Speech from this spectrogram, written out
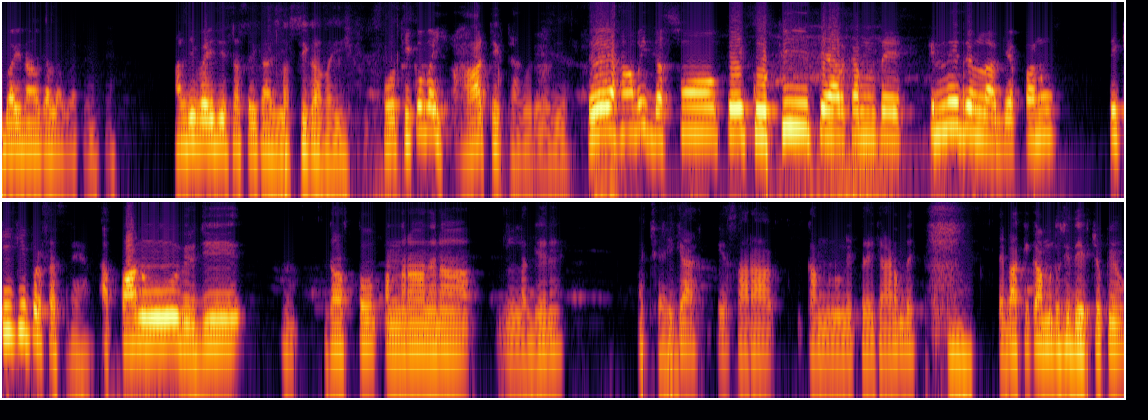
ਬਾਈ ਨਾਲ ਗੱਲਬਾਤ ਕਰਦੇ ਹਾਂ। ਹਾਂਜੀ ਬਾਈ ਜੀ ਸਤਿ ਸ੍ਰੀ ਅਕਾਲ ਜੀ। ਸਤਿ ਸ਼੍ਰੀ ਅਕਾਲ ਬਾਈ। ਹੋਰ ਠੀਕ ਹੋ ਬਾਈ? ਹਾਂ ਠੀਕ ਠਾਕ ਵੀਰੇ ਵਧੀਆ। ਤੇ ਹਾਂ ਬਈ ਦੱਸੋ ਤੇ ਕੋਠੀ ਤਿਆਰ ਕਰਨ ਤੇ ਕਿੰਨੇ ਦਿਨ ਲੱਗ ਗਏ ਆਪਾਂ ਨੂੰ? ਤੇ ਕੀ ਕੀ ਪ੍ਰੋਸੈਸ ਰਿਹਾ ਆਪਾਂ ਨੂੰ ਵੀਰ ਜੀ 10 ਤੋਂ 15 ਦਿਨ ਲੱਗੇ ਨੇ। ਅੱਛਾ ਠੀਕ ਹੈ ਇਹ ਸਾਰਾ ਕੰਮ ਨੂੰ ਨੇਪਰੇ ਚਾੜਨ ਦੇ। ਤੇ ਬਾਕੀ ਕੰਮ ਤੁਸੀਂ ਦੇਖ ਚੁੱਕੇ ਹੋ।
